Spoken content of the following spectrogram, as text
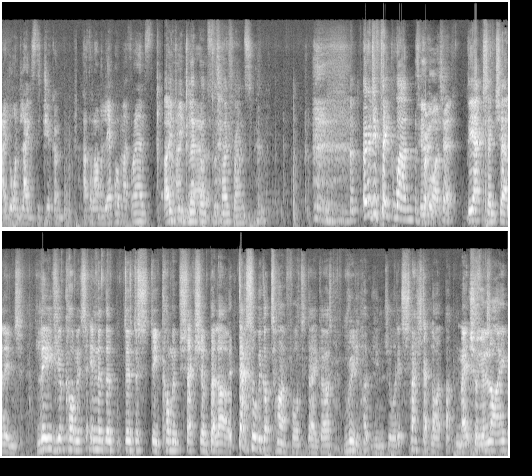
I don't like the chicken. Assalamu alaikum, my friends. I And, eat uh, leopards with my friends. Who do you think won That's Who pretty it. The accent challenge? Leave your comments in the, the, the, the, the comment section below. That's all we got time for today, guys. Really hope you enjoyed it. Smash that like button. Make sure you like,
